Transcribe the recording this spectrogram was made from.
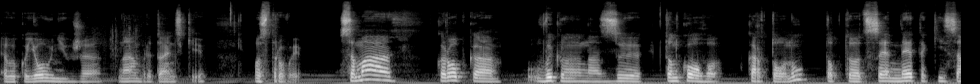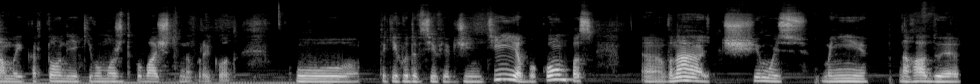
евакуйовані вже на Британські острови. Сама коробка виконана з тонкого картону, тобто це не такий самий картон, який ви можете побачити, наприклад, у таких видавців, як GMT або Compass. Е, Вона чимось мені нагадує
